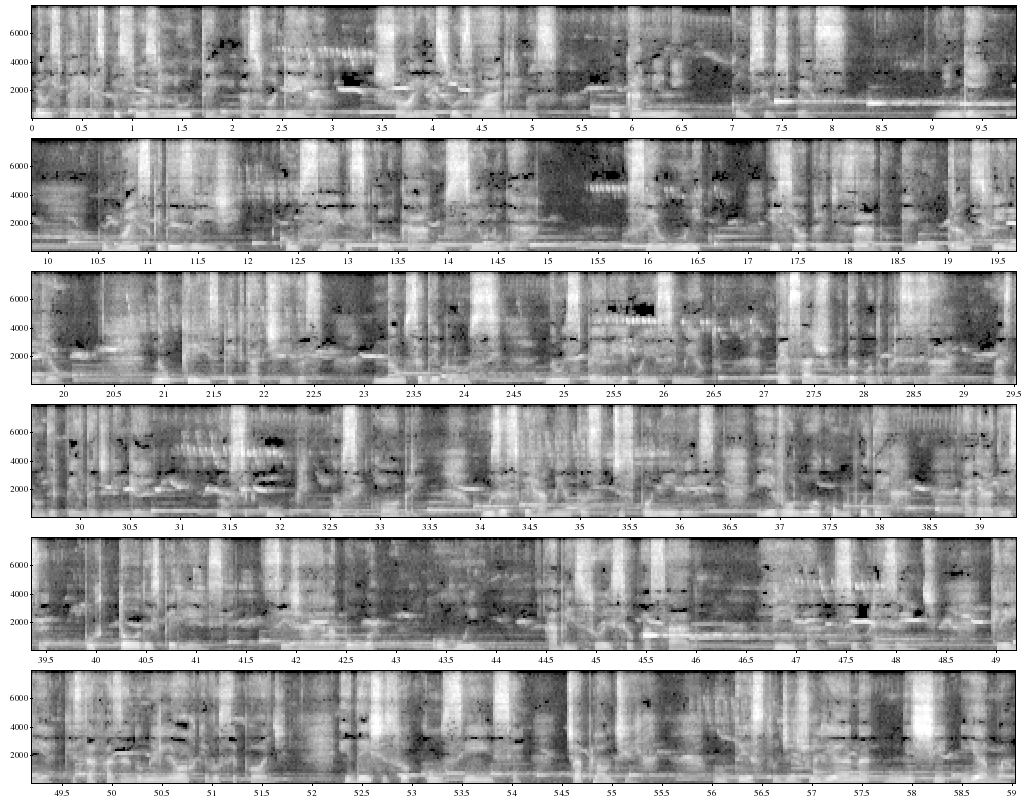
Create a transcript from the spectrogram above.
Não espere que as pessoas lutem a sua guerra, chorem as suas lágrimas ou caminhem com os seus pés. Ninguém, por mais que deseje, consegue se colocar no seu lugar. Você é o único e o seu aprendizado é intransferível. Não crie expectativas, não se debruce, não espere reconhecimento. Peça ajuda quando precisar, mas não dependa de ninguém. Não se culpe, não se cobre. Use as ferramentas disponíveis e evolua como puder. Agradeça por toda a experiência, seja ela boa ou ruim. Abençoe seu passado, viva seu presente. Creia que está fazendo o melhor que você pode e deixe sua consciência te aplaudir. Um texto de Juliana Nishiyama.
